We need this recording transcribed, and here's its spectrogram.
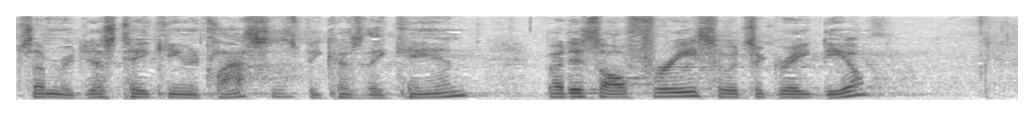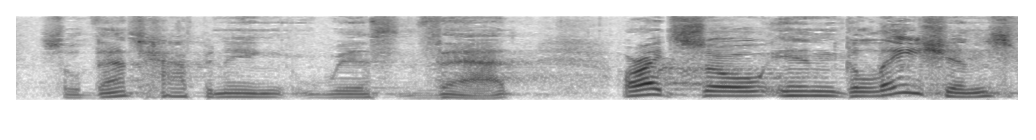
some are just taking the classes because they can, but it's all free, so it's a great deal. So that's happening with that. All right, so in Galatians,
